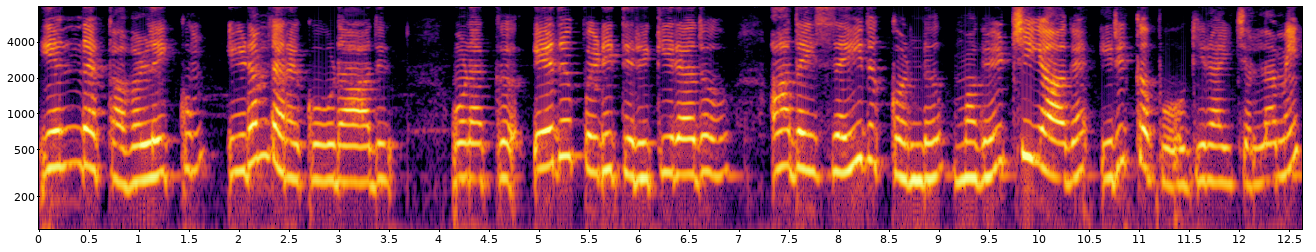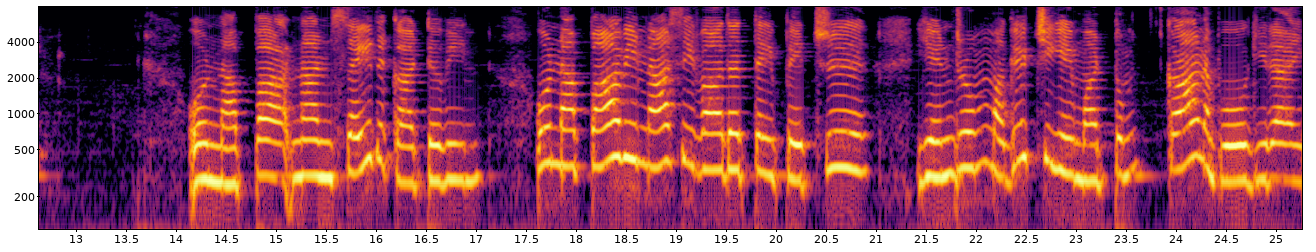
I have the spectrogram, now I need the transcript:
எந்த கவலைக்கும் இடம் தரக்கூடாது. உனக்கு எது பிடித்திருக்கிறதோ அதை செய்து கொண்டு மகிழ்ச்சியாக இருக்க போகிறாய் செல்லமே. உன் அப்பா நான் செய்து காட்டுவேன். உன் அப்பாவின் ஆசிர்வாதத்தை பெற்று என்றும் மகிழ்ச்சியை மட்டும் காண போகிறாய்.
